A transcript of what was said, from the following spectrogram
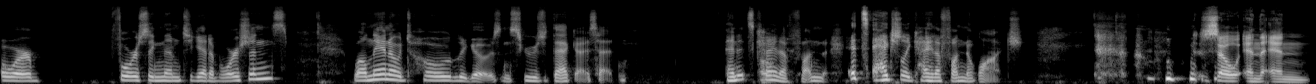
or forcing them to get abortions. Well, Nano totally goes and screws with that guy's head. And it's oh. kind of fun. It's actually kind of fun to watch. so and and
